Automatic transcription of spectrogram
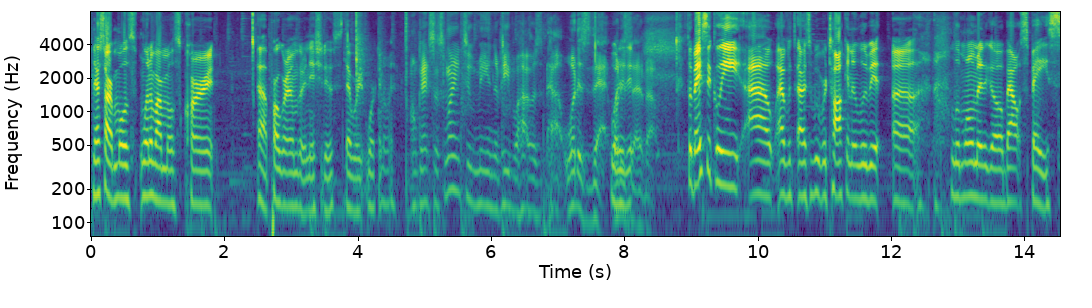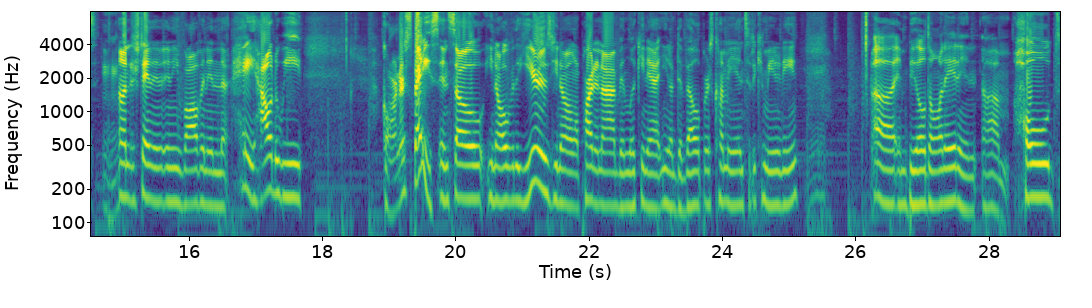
That's our most one of our most current uh, programs or initiatives that we're working on. Okay, so explain to me and the people how is how what is that? What what is is, that about? So basically, uh, I was, as we were talking a little bit uh, a little moment ago about space, understanding and evolving in the, hey, how do we garner space? And so, you know, over the years, you know, my partner and I have been looking at, you know, developers coming into the community. Uh, and build on it and um, hold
